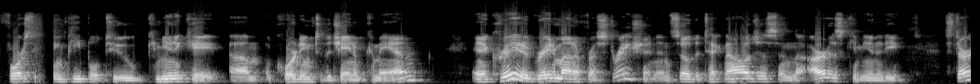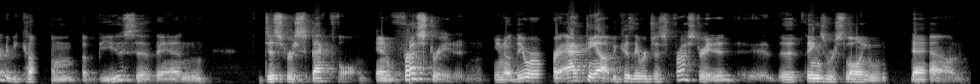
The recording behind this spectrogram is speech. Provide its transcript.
forcing people to communicate um, according to the chain of command and it created a great amount of frustration. And so the technologists and the artist community started to become abusive and disrespectful and frustrated. You know, they were acting out because they were just frustrated that things were slowing down.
